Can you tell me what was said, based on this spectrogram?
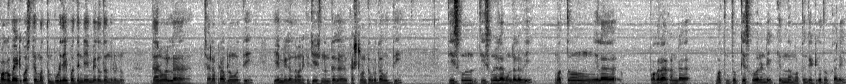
పొగ బయటకు వస్తే మొత్తం బూడిదైపోద్దండి ఏం మిగలదు అందులోను. దానివల్ల చాలా ప్రాబ్లం అవుద్ది. ఏం మిగలదు మనకి చేసినంత కష్టం అంతా వృధా అవుద్ది. తీసుకు తీసుకునేలా ఉండాలి అవి. మొత్తం ఇలా పొగ రాకుండా మొత్తం తొక్కేసుకోవాలండి. కింద మొత్తం గట్టిగా తొక్కాలి.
